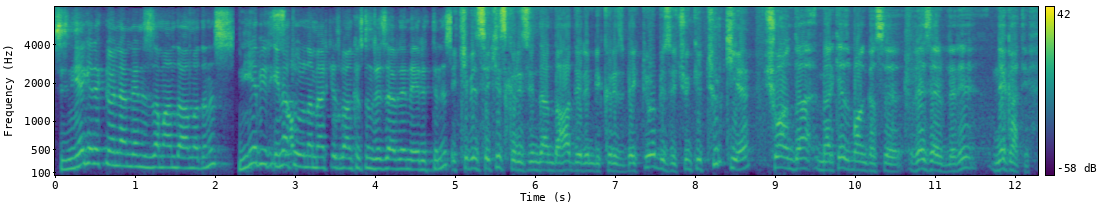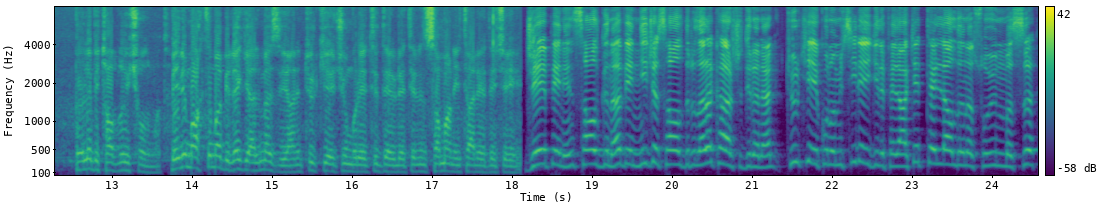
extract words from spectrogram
Siz niye gerekli önlemlerinizi zamanında almadınız? Niye bir inat uğruna Merkez Bankası'nın rezervlerini erittiniz? 2008 krizinden daha derin bir kriz bekliyor bizi. Çünkü Türkiye şu anda Merkez Bankası rezervleri negatif. Böyle bir tablo hiç olmadı. Benim aklıma bile gelmezdi yani Türkiye Cumhuriyeti Devleti'nin saman ithal edeceği. CHP'nin salgına ve nice saldırılara karşı direnen Türkiye ekonomisiyle ilgili felaket tellallığına soyunması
